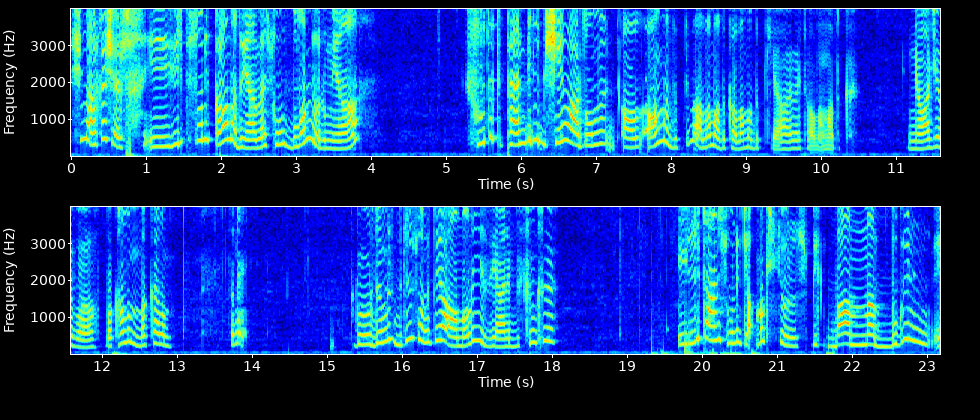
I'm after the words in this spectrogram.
Şimdi arkadaşlar e, hiçbir Sonic kalmadı ya. Ben Sonic bulamıyorum ya. Şuradaki pembeli bir şey vardı. Onu al, almadık değil mi? Alamadık alamadık ya. Evet alamadık. Ne acaba? Bakalım bakalım. Zaten gördüğümüz bütün Sonic'leri almalıyız yani. Çünkü 50 tane Sonic yapmak istiyoruz. Bir, ama bugün e,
